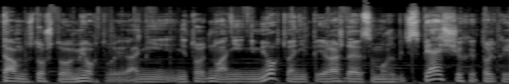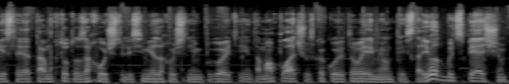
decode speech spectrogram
там то, что мертвые, они не то, ну, они не мертвые, они перерождаются, может быть, в спящих, и только если там кто-то захочет или семья захочет с ними поговорить, они там оплачивают какое-то время, он перестает быть спящим.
